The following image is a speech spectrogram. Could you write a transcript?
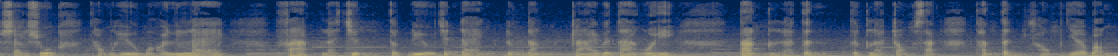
sáng suốt, thông hiểu mọi lý lẽ. Pháp là chính, tức điều chính đáng, đứng đắn, trái với tà ngụy tăng là tịnh, tức là trong sạch, thanh tịnh không nhờ bẩn.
